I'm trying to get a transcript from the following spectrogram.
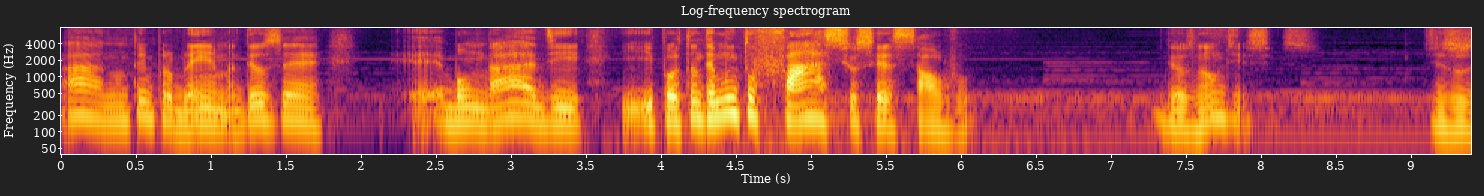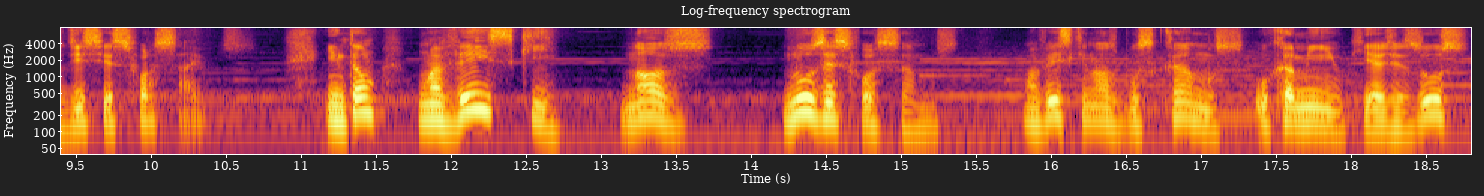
Ah, não tem problema, Deus é, é bondade e, e, portanto, é muito fácil ser salvo. Deus não disse isso. Jesus disse: esforçai-vos. Então, uma vez que nós nos esforçamos, uma vez que nós buscamos o caminho que é Jesus,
